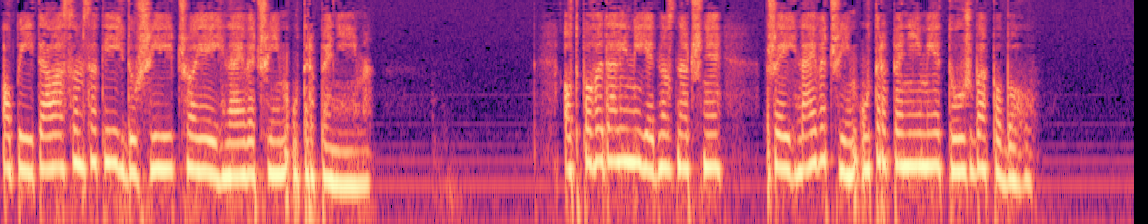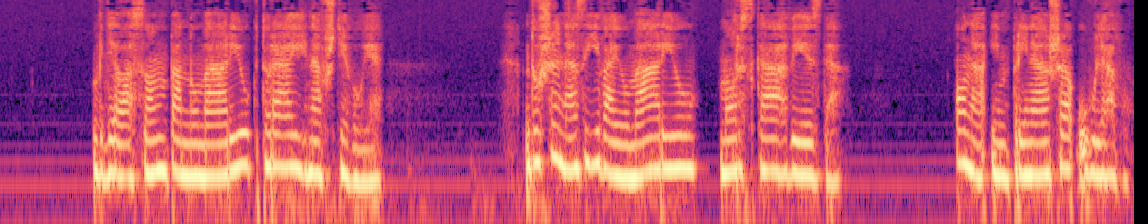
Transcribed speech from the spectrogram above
Opýtala som sa tých duší, čo je ich najväčším utrpením. Odpovedali mi jednoznačne, že ich najväčším utrpením je túžba po Bohu. Vdela som pannu Máriu, ktorá ich navštevuje. Duše nazývajú Máriu morská hviezda. Ona im prináša úľavu.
